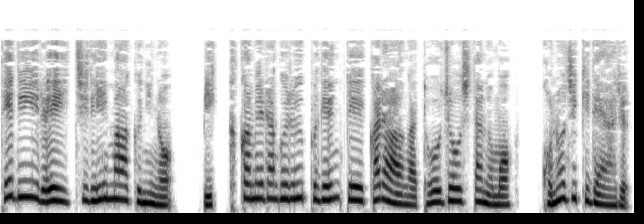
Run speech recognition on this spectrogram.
テディ・レイチリーマーク2のビッグカメラグループ限定カラーが登場したのもこの時期である。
